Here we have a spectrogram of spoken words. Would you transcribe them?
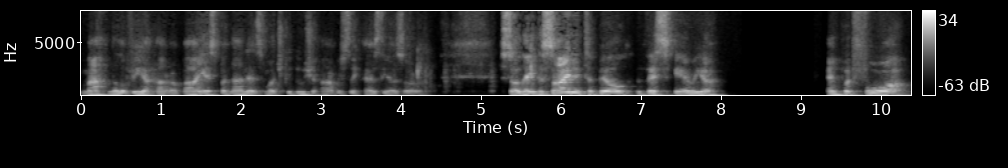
Machna Levia Har Habayis, but not as much Kedusha, obviously, as the Azora. So they decided to build this area and put four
